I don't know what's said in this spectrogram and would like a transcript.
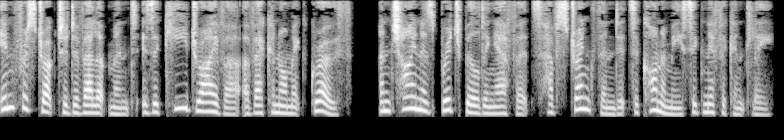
Infrastructure development is a key driver of economic growth, and China's bridge building efforts have strengthened its economy significantly.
